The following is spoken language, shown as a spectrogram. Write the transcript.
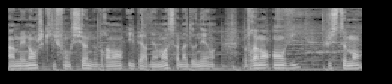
un, mélange qui fonctionne vraiment hyper bien. Moi, ça m'a donné vraiment envie, justement,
